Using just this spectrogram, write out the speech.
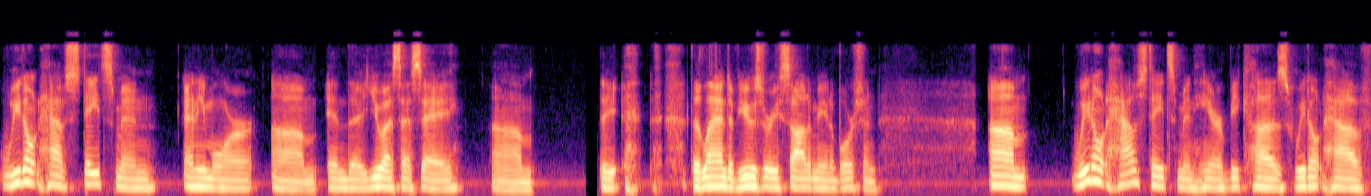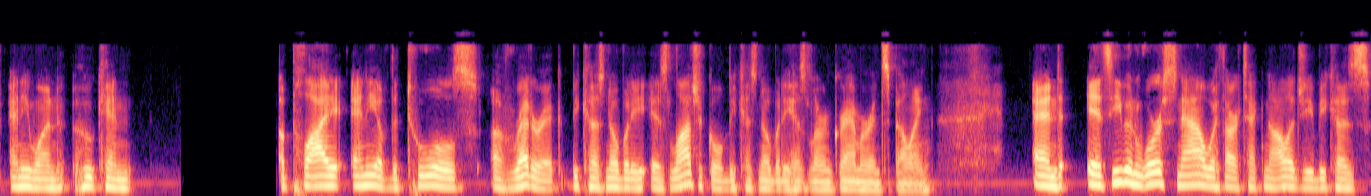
we don't have statesmen anymore um, in the USSA, um, the the land of usury, sodomy, and abortion. Um, we don't have statesmen here because we don't have anyone who can apply any of the tools of rhetoric because nobody is logical because nobody has learned grammar and spelling. And it's even worse now with our technology because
